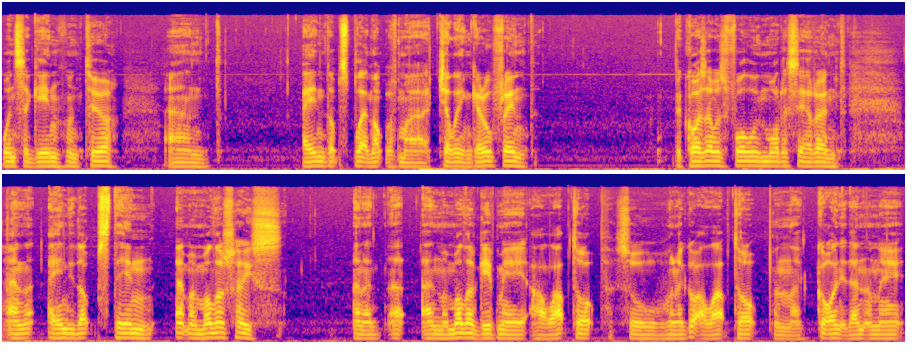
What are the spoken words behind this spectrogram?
once again on tour, and I ended up splitting up with my Chilean girlfriend because I was following Morrissey around, and I ended up staying at my mother's house. And I, and my mother gave me a laptop. So when I got a laptop and I got onto the internet,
